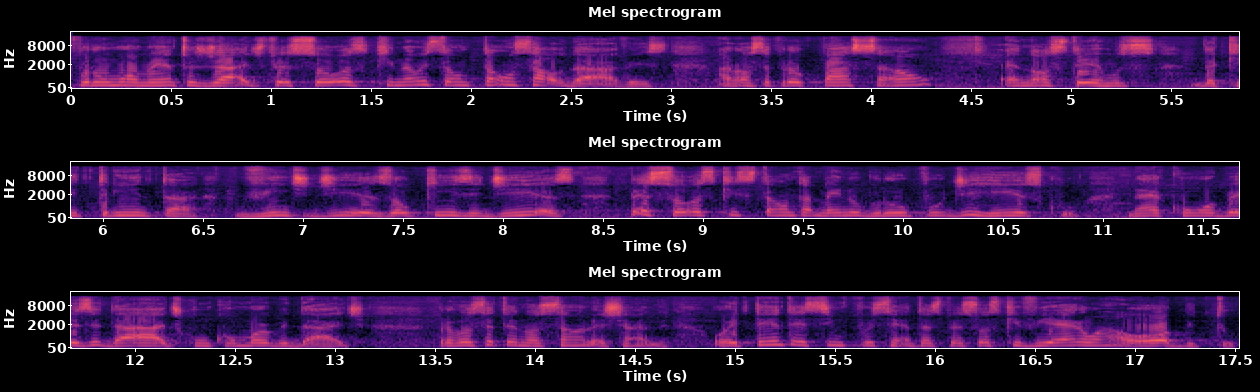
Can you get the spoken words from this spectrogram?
por um momento já de pessoas que não estão tão saudáveis. A nossa preocupação é nós termos daqui 30, 20 dias ou 15 dias pessoas que estão também no grupo de risco, né, com obesidade, com comorbidade. Para você ter noção, Alexandre, 85% das pessoas que vieram a óbito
